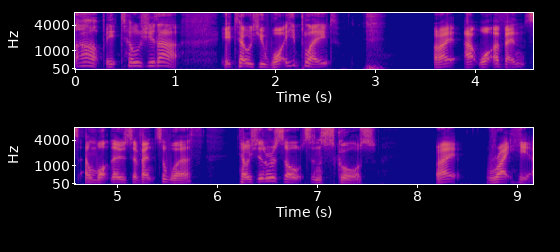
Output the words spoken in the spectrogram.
up! It tells you that. It tells you what he played, all right, at what events, and what those events are worth tells you the results and scores, right? Right here.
